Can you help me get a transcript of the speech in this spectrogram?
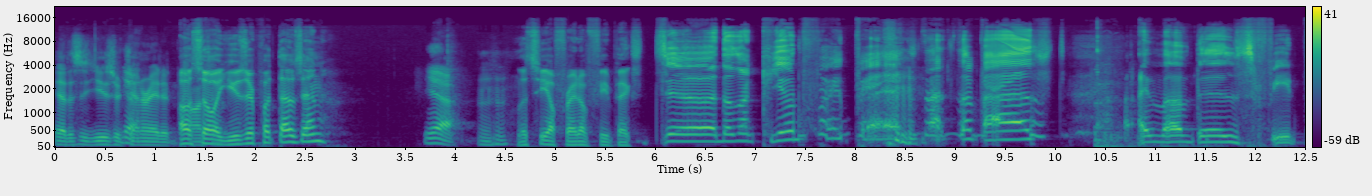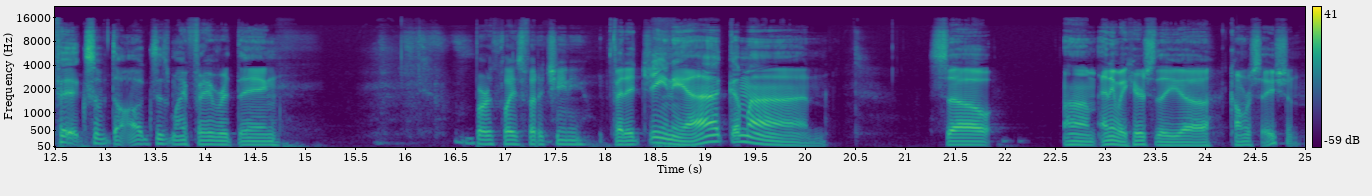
Yeah, this is user generated. Oh, so a user put those in? Yeah. Let's see Alfredo feed pics. Dude, those are cute feed pics. That's the best. I love this. Feed pics of dogs is my favorite thing. Birthplace fettuccine. Fettuccine, huh? Come on. So, um, anyway, here's the uh, conversation.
